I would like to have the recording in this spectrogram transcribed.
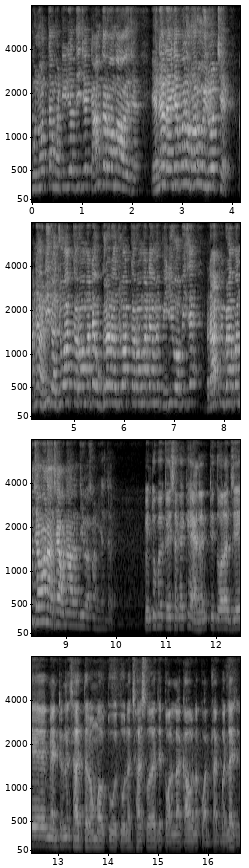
ગુણવત્તા મટીરિયલથી જે કામ કરવામાં આવે છે, એને લઈને પણ અમારો વિરોધ છે. અને આની રજૂઆત કરવા માટે, ઉગ્ર રજૂઆત કરવા માટે અમે પીડી ઓફિસે રાજપીપળા પણ જવાના છે આવનારા દિવસોની અંદર. પિન્ટુભાઈ કહી શકાય કે એલએનટી દ્વારા જે મેન્ટેનન્સ હાથ ધરવામાં આવતું હતું અને છાસ વાળા જે ટોલ નાકાઓના કોન્ટ્રાક્ટ બદલાય છે,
